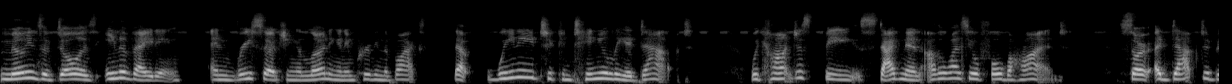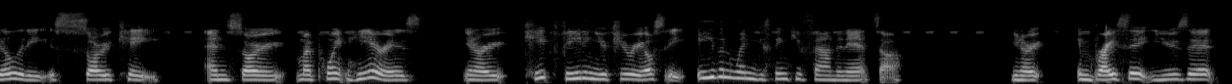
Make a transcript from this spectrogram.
millions of dollars innovating and researching and learning and improving the bikes that we need to continually adapt. We can't just be stagnant, otherwise, you'll fall behind. So, adaptability is so key. And so, my point here is, you know, keep feeding your curiosity, even when you think you've found an answer. You know, embrace it, use it,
